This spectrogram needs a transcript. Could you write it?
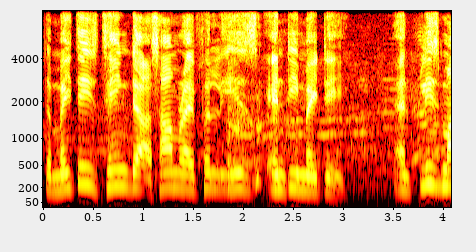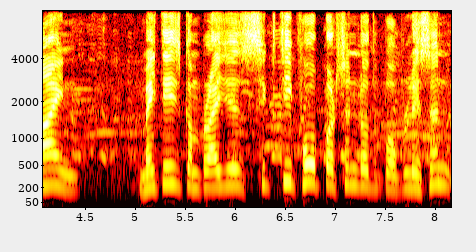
the Meiteis think the Assam rifle is anti-Meitei. And please mind, Meitei comprises 64% of the population,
